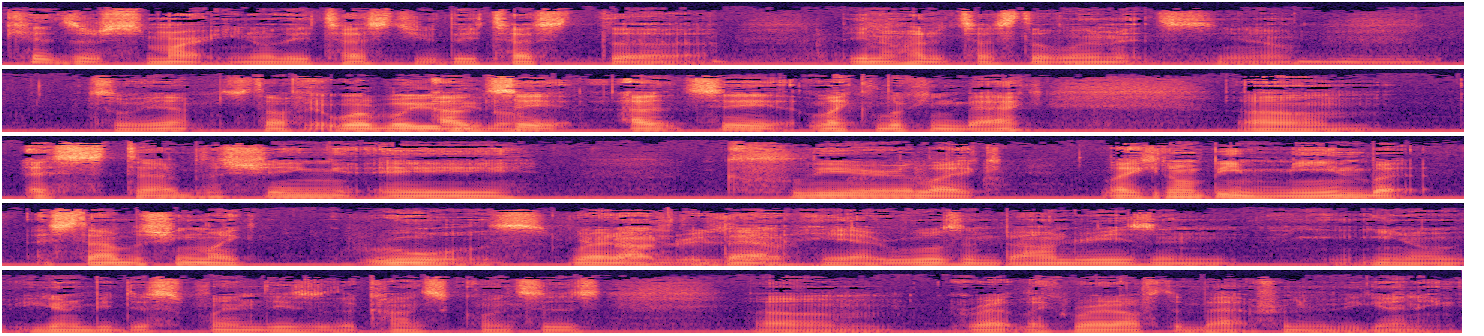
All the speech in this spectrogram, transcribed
kids are smart, you know. They test you. They test the. They know how to test the limits, you know. Mhm. So yeah, stuff. Yeah, what about you, I would Dina? say I would say like looking back, um, establishing a clear like like you don't be mean, but establishing like rules Your right boundaries, off the bat. Yeah. rules and boundaries, and you know you're gonna be disciplined. These are the consequences. Um, right, like right off the bat from the beginning.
